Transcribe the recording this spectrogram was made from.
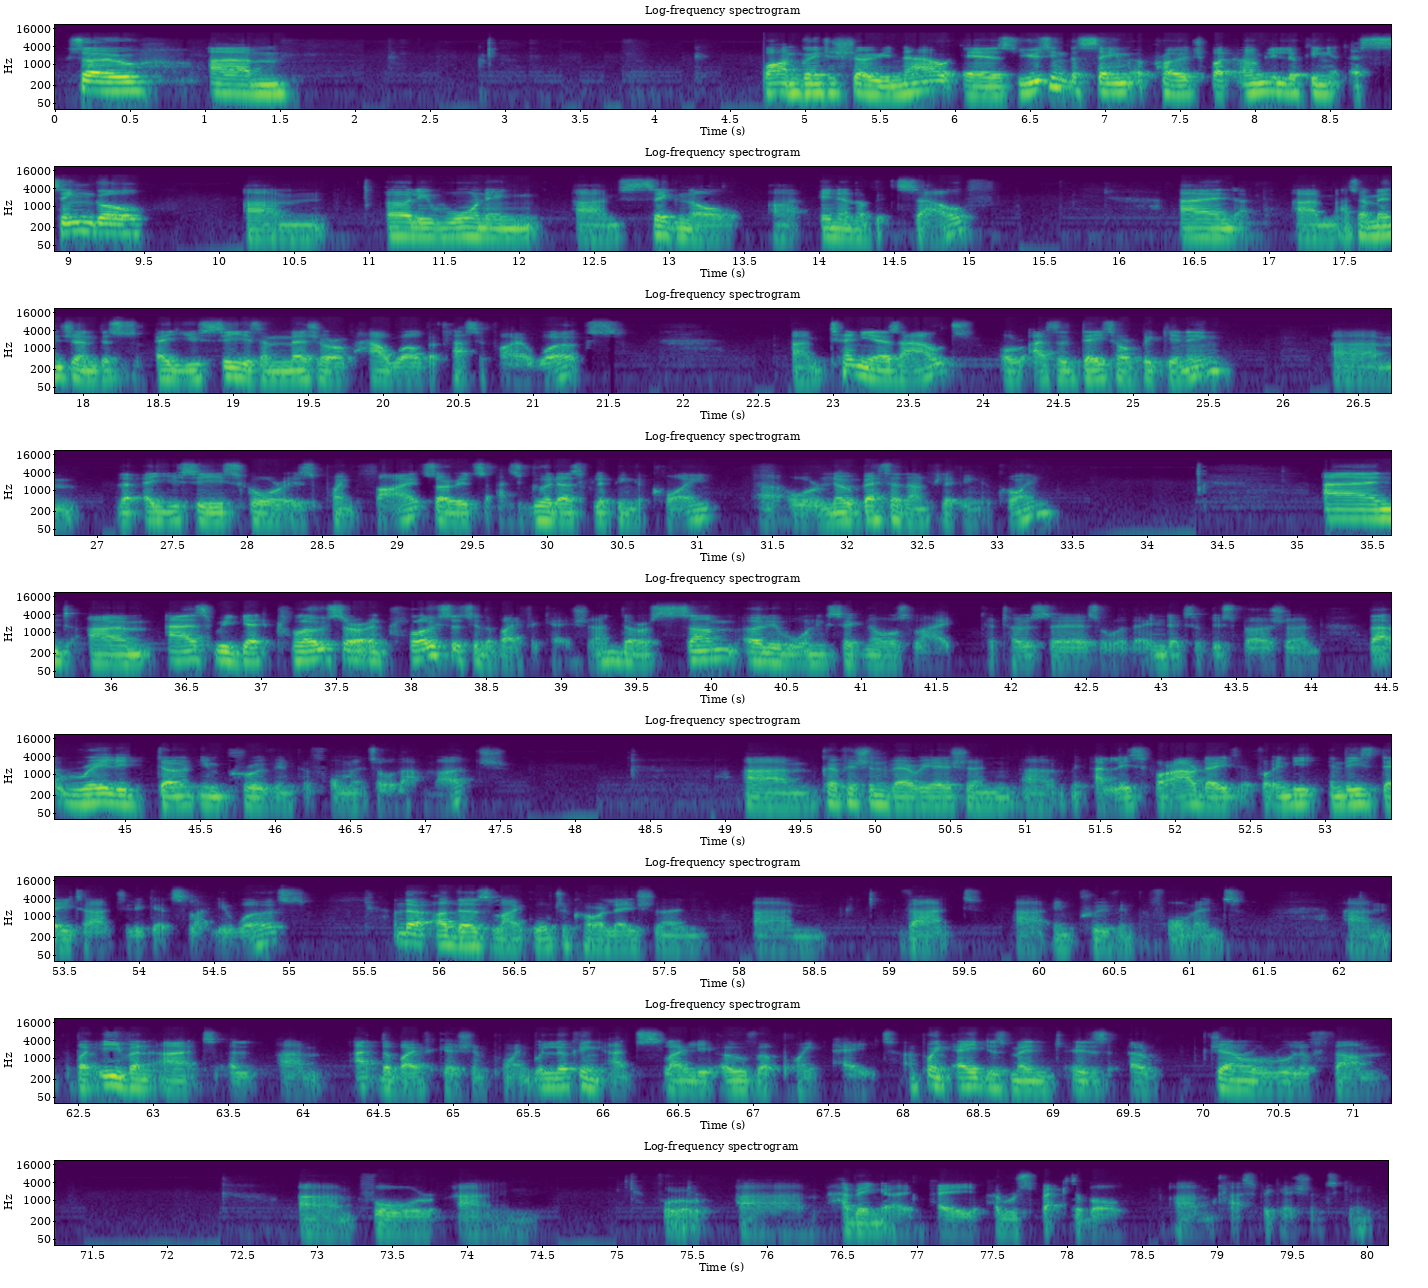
So um, what I'm going to show you now is using the same approach, but only looking at a single um, early warning um, signal uh, in and of itself. And um, as I mentioned, this AUC is a measure of how well the classifier works. Um, 10 years out, or as the data are beginning, um, the AUC score is 0.5, so it's as good as flipping a coin, uh, or no better than flipping a coin. And um, as we get closer and closer to the bifurcation, there are some early warning signals like kurtosis or the index of dispersion that really don't improve in performance all that much. Um, coefficient variation, um, at least for our data, for in, the, in these data, actually gets slightly worse. And there are others like autocorrelation um, that uh, improve in performance. Um, but even at, uh, at the bifurcation point, we're looking at slightly over 0.8. And 0.8 is meant is a general rule of thumb um, for um, for um, having a, a, a respectable um, classification scheme.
